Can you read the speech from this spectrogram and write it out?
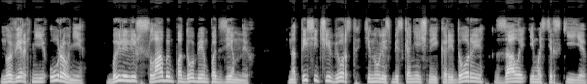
Но верхние уровни были лишь слабым подобием подземных. На тысячи верст тянулись бесконечные коридоры, залы и мастерские.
